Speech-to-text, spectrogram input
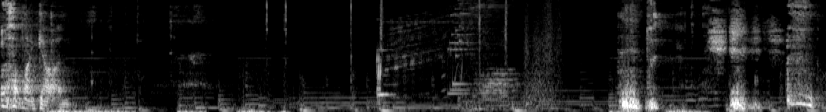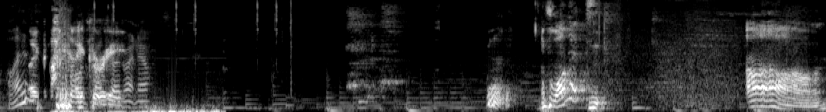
Oh my god. What? Like, I It's agree. right now. What? Oh.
